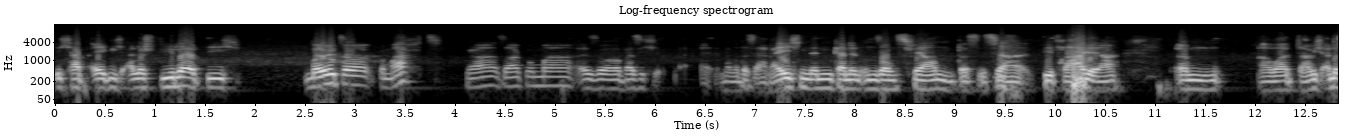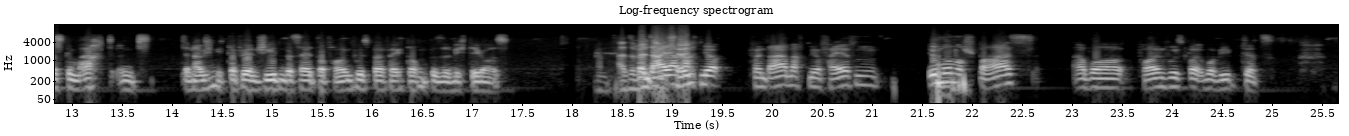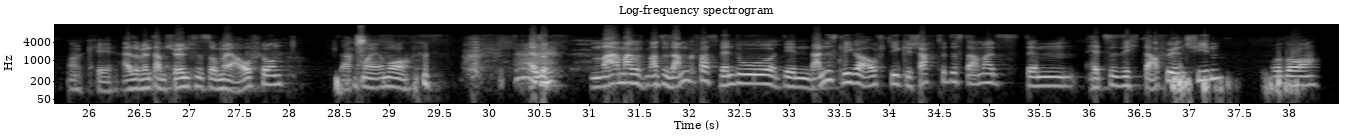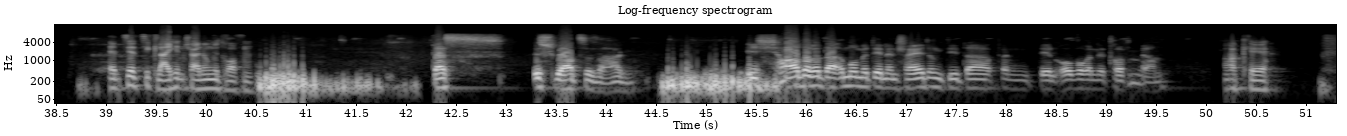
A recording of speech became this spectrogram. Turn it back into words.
ich habe eigentlich alle Spiele, die ich wollte, gemacht, ja, sagen wir mal, also was ich wenn man das erreichen nennen kann in unseren Sphären, das ist ja die Frage, ja. Ähm, aber da habe ich alles gemacht und dann habe ich mich dafür entschieden, dass halt der Frauenfußball vielleicht doch ein bisschen wichtiger ist. Also von, daher macht mir, von daher macht mir Pfeifen immer noch Spaß, aber Frauenfußball überwiegt jetzt. Okay, also wenn es am schönsten ist, soll man ja aufhören. Sagt man ja immer. also mal, mal, mal zusammengefasst, wenn du den Landesliga-Aufstieg geschafft hättest damals, dann hättest du dich dafür entschieden? Oder hättest du jetzt die gleiche Entscheidung getroffen? Das ist schwer zu sagen. Ich hadere da immer mit den Entscheidungen, die da von den Oberen getroffen werden. Okay.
